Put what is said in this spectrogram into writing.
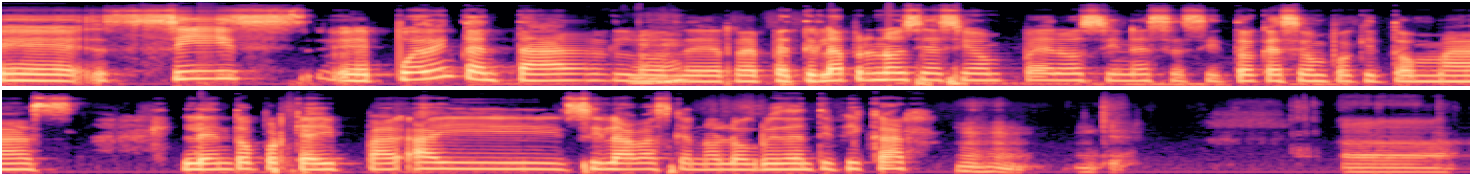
Eh, sí, eh, puedo intentar lo de repetir la pronunciación, pero sí necesito que sea un poquito más lento porque hay, hay sílabas que no logro identificar. Ah,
